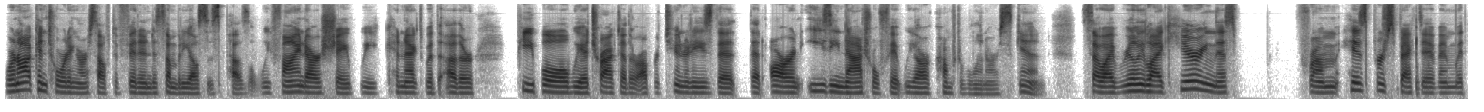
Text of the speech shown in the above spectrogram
we're not contorting ourselves to fit into somebody else's puzzle. We find our shape, we connect with other people, we attract other opportunities that that are an easy natural fit. We are comfortable in our skin. So I really like hearing this from his perspective and with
